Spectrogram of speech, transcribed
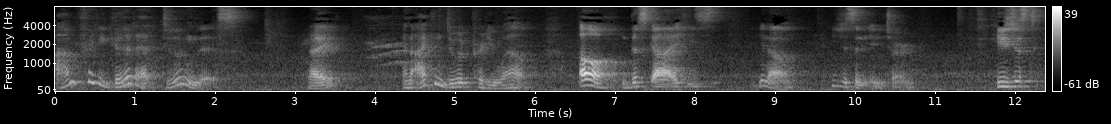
I'm pretty good at doing this, right? And I can do it pretty well. Oh, this guy, he's, you know, he's just an intern. He's just,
